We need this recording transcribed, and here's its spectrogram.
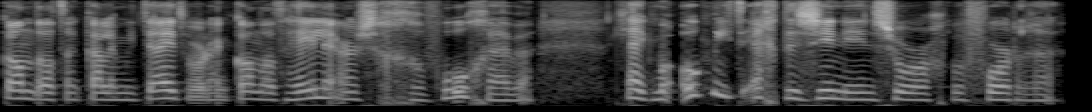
kan dat een calamiteit worden en kan dat hele ernstige gevolgen hebben. Het lijkt me ook niet echt de zin in zorg bevorderen.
